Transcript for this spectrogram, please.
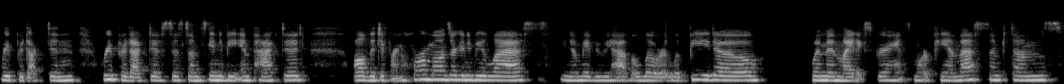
reproductive, reproductive system is going to be impacted all the different hormones are going to be less. You know, maybe we have a lower libido. Women might experience more PMS symptoms.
